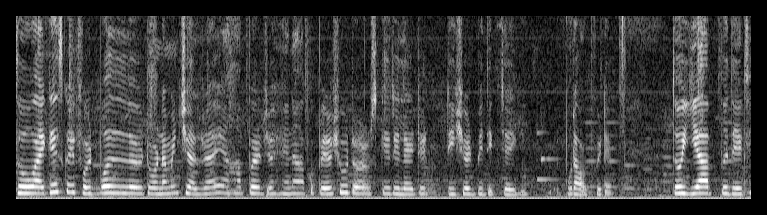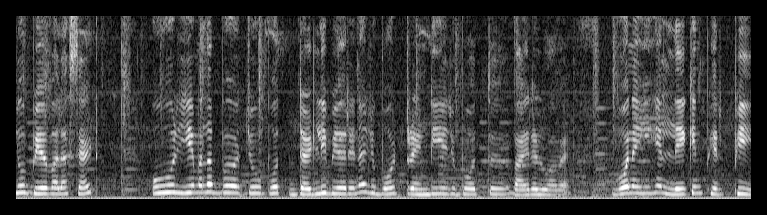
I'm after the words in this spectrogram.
तो आई गेस कोई फुटबॉल टूर्नामेंट चल रहा है। यहाँ पर जो है ना, आपको पैराशूट और उसके रिलेटेड टी शर्ट भी दिख जाएगी। पूरा आउटफिट है। तो ये आप देख लो बियर वाला सेट और ये मतलब जो बहुत डेडली बियर है ना, जो बहुत ट्रेंडी है, जो बहुत वायरल हुआ हुआ है, वो नहीं है, लेकिन फिर भी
